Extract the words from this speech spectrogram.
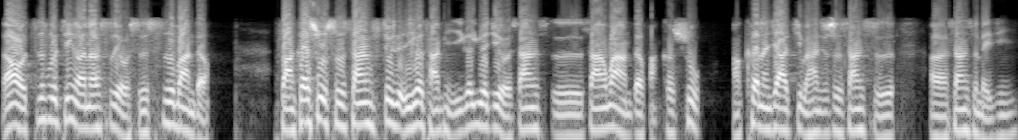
然后支付金额呢是有十四万的，访客数是三，就是一个产品一个月就有三十三万的访客数啊，客单价基本上就是三十呃三十美金。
